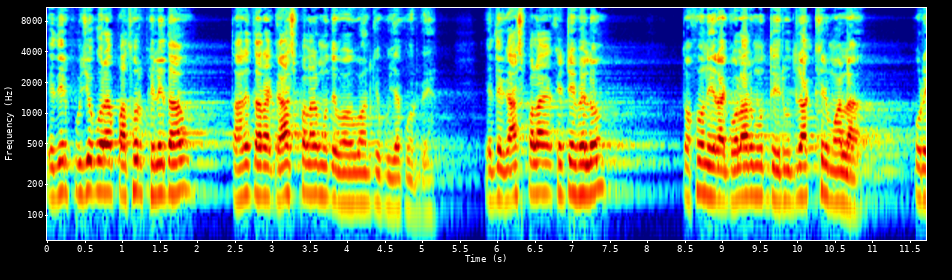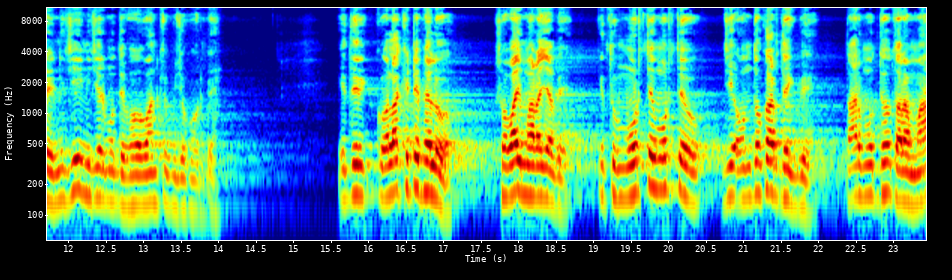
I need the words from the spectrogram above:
এদের পুজো করা পাথর ফেলে দাও, তাহলে তারা গাছপালার মধ্যে ভগবানকে পূজা করবে। এদের গাছপালা কেটে ফেলো, তখন এরা গলার মধ্যে রুদ্রাক্ষের মালা পরে নিজেই নিজের মধ্যে ভগবানকে পুজো করবে। এদের গলা কেটে ফেলো, সবাই মারা যাবে, কিন্তু মরতে মরতেও যে অন্ধকার দেখবে, তার মধ্যেও তারা মা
